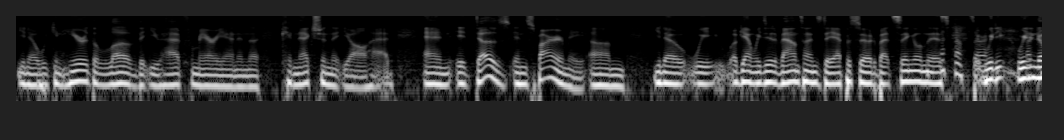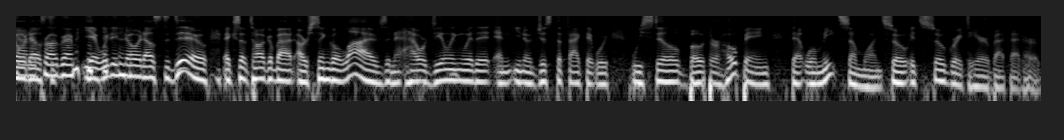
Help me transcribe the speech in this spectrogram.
you know, we can hear the love that you had for Marion and the connection that y'all had, and it does inspire me. Um, you know, we again we did a Valentine's Day episode about singleness. We didn't we didn't know what else. To, counter-programming. yeah, we didn't know what else to do except talk about our single lives and how we're dealing with it, and you know, just the fact that we we still both are hoping that we'll meet someone. So it's so great to hear about that, Herb.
